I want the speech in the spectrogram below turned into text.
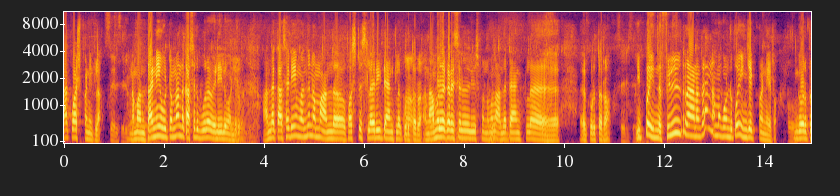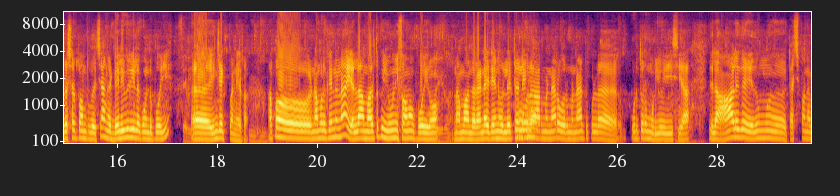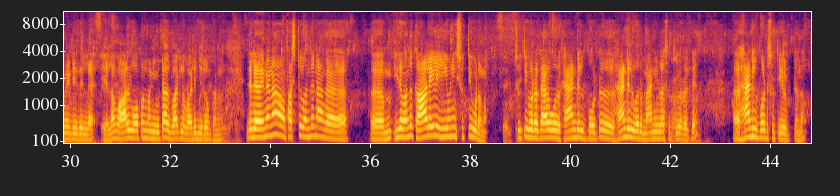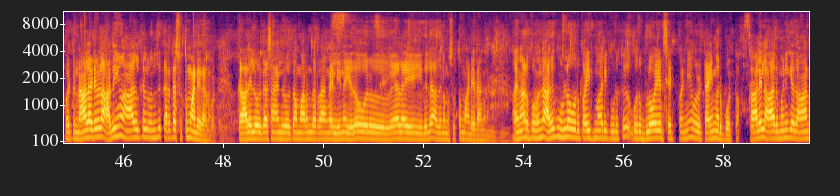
Back wash பண்ணிக்கலாம். நம்ம அந்த தண்ணி விட்டோம்னா அந்த கசடு பூரா வெளியில் வந்துடும் அந்த கசடையும் வந்து நம்ம அந்த ஃபஸ்ட்டு ஸ்லரி டேங்க்கில் கொடுத்துட்றோம் அந்த அமிர்த கரைசல் யூஸ் பண்ணும்போது அந்த டேங்க்கில் கொடுத்துட்றோம் இப்போ இந்த ஃபில்டரானதை நம்ம கொண்டு போய் இன்ஜெக்ட் பண்ணிடுறோம். இங்கே ஒரு ப்ரெஷர் பம்ப் வச்சு அங்கே டெலிவரியில் கொண்டு போய். இன்ஜெக்ட் பண்ணிடுறோம். அப்போ நம்மளுக்கு என்னென்னா எல்லா மரத்துக்கும் யூனிஃபார்மாக போயிடும் நம்ம அந்த ரெண்டாயிரத்தி ஐநூறு லிட்டர்லேயும் ஒரு அரை மணி நேரம் ஒரு மணி நேரத்துக்குள்ளே கொடுத்துட முடியும் ஈஸியாக இதில் ஆளுக எதுவும் டச் பண்ண வேண்டியதில்லை எல்லாம் வால்வ் ஓப்பன் பண்ணி விட்டால் அது பாட்டில் வடிஞ்சிரும் பண்ணும் இதில் என்னென்னா ஃபஸ்ட்டு வந்து நாங்கள் இதை வந்து காலையில் ஈவினிங் சுற்றி விடணும். சுற்றி விட்றதுக்காக ஒரு ஹேண்டில் போட்டு ஹேண்டில் வரும் மேனுவலாக சுற்றி விட்றதுக்கு. ஹேண்டில் போட்டு சுற்றி விட்டுருந்தோம். பட் நாளடைவில் அதையும் ஆட்கள் வந்து கரெக்டாக சுத்த மாட்டேறாங்க காலையில் ஒருக்கா சாயந்தரம் ஒருக்கா மறந்துடுறாங்க. இல்லைன்னா ஏதோ ஒரு வேலை இதில் அது நம்ம சுத்த மாட்டேறாங்க. அதனால் இப்போ வந்து அதுக்கும் உள்ள ஒரு பைப் மாதிரி கொடுத்து ஒரு ப்ளோயர் செட் பண்ணி ஒரு டைமர் போட்டோம். காலையில் ஆறு மணிக்கு அது ஆன்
